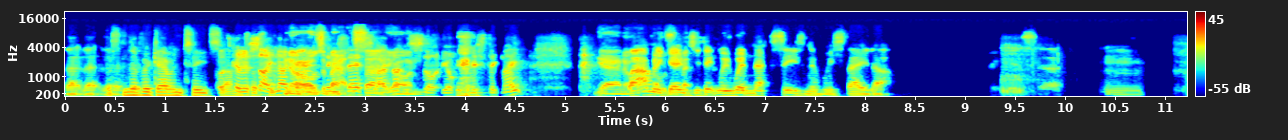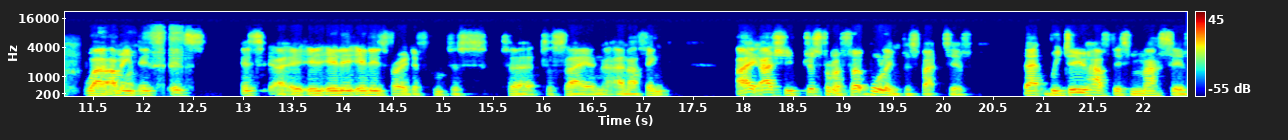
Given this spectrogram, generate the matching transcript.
that, that, it's never guaranteed. I was going to say no, no guarantees there, so that's slightly optimistic, mate. yeah. No, well, how many games do you think we'd win next season if we stayed up? It's, uh, mm. Well, I mean, it's it's it's uh, it, it, it is very difficult to to to say, and and I think I actually just from a footballing perspective that we do have this massive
